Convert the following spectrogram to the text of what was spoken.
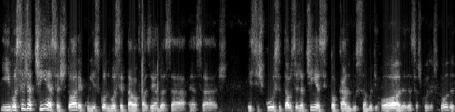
E você já tinha essa história com isso quando você estava fazendo essa, essas, esses cursos e tal? Você já tinha se tocado do samba de roda, dessas coisas todas?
